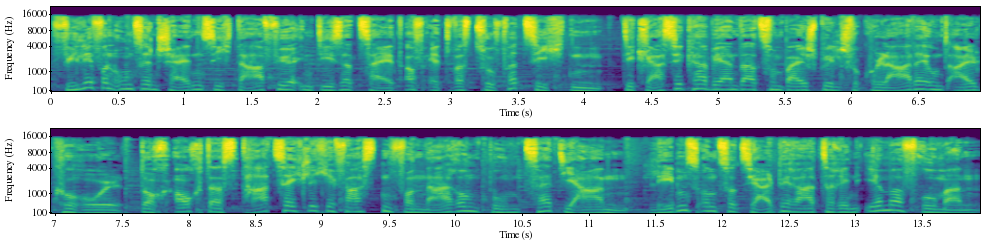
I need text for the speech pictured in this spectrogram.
Viele von uns entscheiden sich dafür, in dieser Zeit auf etwas zu verzichten. Die Klassiker wären da zum Beispiel Schokolade und Alkohol. Doch auch das tatsächliche Fasten von Nahrung boomt seit Jahren. Lebens- und Sozialberaterin Irma Fruhmann.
